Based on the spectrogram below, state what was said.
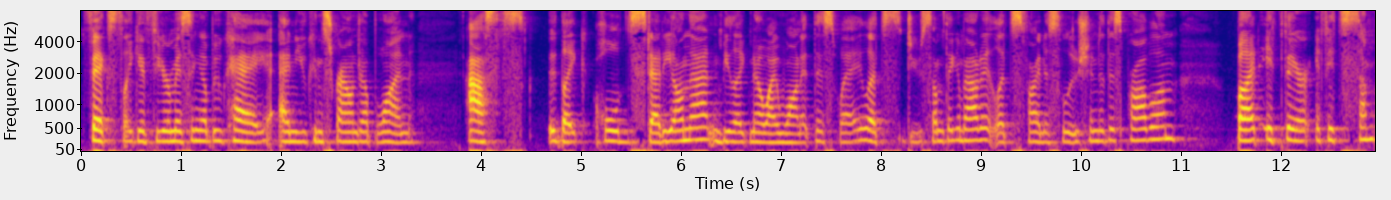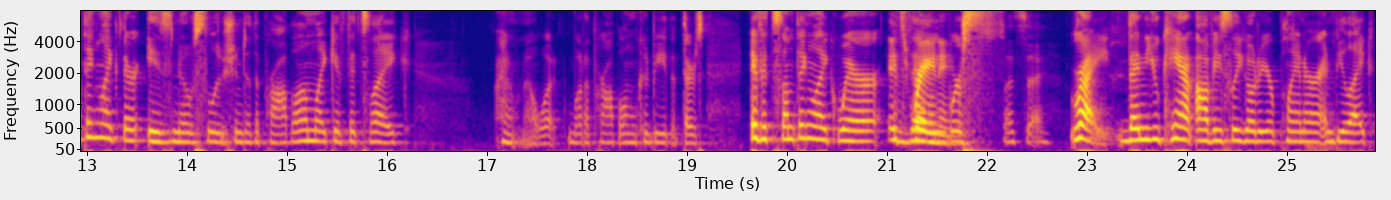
fixed, like if you're missing a bouquet and you can scrounge up one, ask like hold steady on that and be like no i want it this way. Let's do something about it. Let's find a solution to this problem. But if there if it's something like there is no solution to the problem like if it's like i don't know what what a problem could be that there's if it's something like where it's raining were, let's say. Right. Then you can't obviously go to your planner and be like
